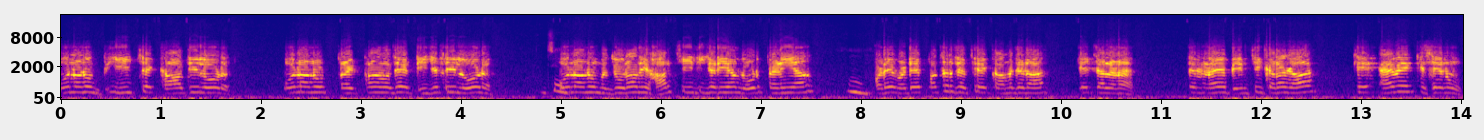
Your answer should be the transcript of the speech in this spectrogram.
ਉਹਨਾਂ ਨੂੰ ਬੀਜ ਤੇ ਖਾਦ ਦੀ ਲੋੜ ਉਹਨਾਂ ਨੂੰ ਟਰੈਕਟਰਾਂ ਦੇ ਡੀਜ਼ਲ ਦੀ ਲੋੜ ਉਹਨਾਂ ਨੂੰ ਮਜ਼ਦੂਰਾਂ ਦੀ ਹਰ ਚੀਜ਼ ਦੀ ਜਿਹੜੀ ਆ ਲੋੜ ਪੈਣੀ ਆ। ਬੜੇ ਵੱਡੇ ਪੱਧਰ ਦੇ ਉੱਤੇ ਕੰਮ ਜਿਹੜਾ ਇਹ ਚੱਲਣਾ। ਤੇ ਮੈਂ ਬੇਨਤੀ ਕਰਾਂਗਾ ਕਿ ਐਵੇਂ ਕਿਸੇ ਨੂੰ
